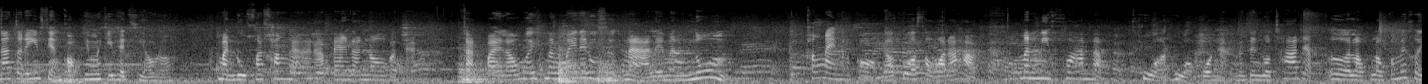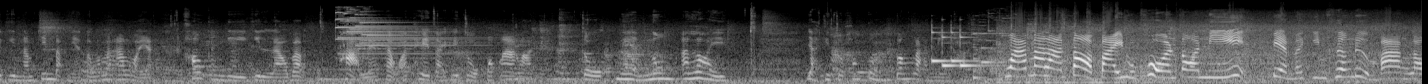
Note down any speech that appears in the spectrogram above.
น่าจะได้ยินเสียงกรอบที่เมื่อกี้เพชรเคี้ยวเนาะ มันดูค่อนข้างหนานะ แป้งด้านนอกอะแต่กัดไปแล้วเฮ้ยมันไม่ได้รู้สึกหนาเลยมันนุ่ม ข้างในมันกรอบแล้วตัวซอสอะค่ะ มันมีความแบบถั่วถั่วปนอะมันเป็นรสชาติแบบเออเราเราก็ไม่เคยกินน้ำจิ้มแบบเนี้ยแต่ว่ามันอร่อยอะเข้ากันดีกินแล้วแบบผ่านเลยแต่ว่าเทใจให้โจ๊กมากๆร้านเนี้ยโจ๊กเนียนนุ่มอร่อย อยากกินโจ๊กฮ่องกงต้องร้านนี้ค่ะว้ามาร้านต่อไปทุกคนตอนนี้เปลี่ยนมากินเครื่องดื่มบ้าง เรา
